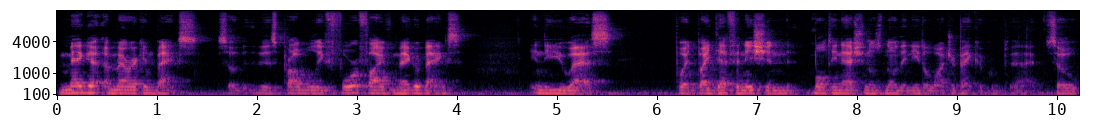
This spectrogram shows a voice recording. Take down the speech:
mega American banks. So there's probably four or five mega banks in the U.S., but by definition, multinationals know they need a larger banker group than that. So,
